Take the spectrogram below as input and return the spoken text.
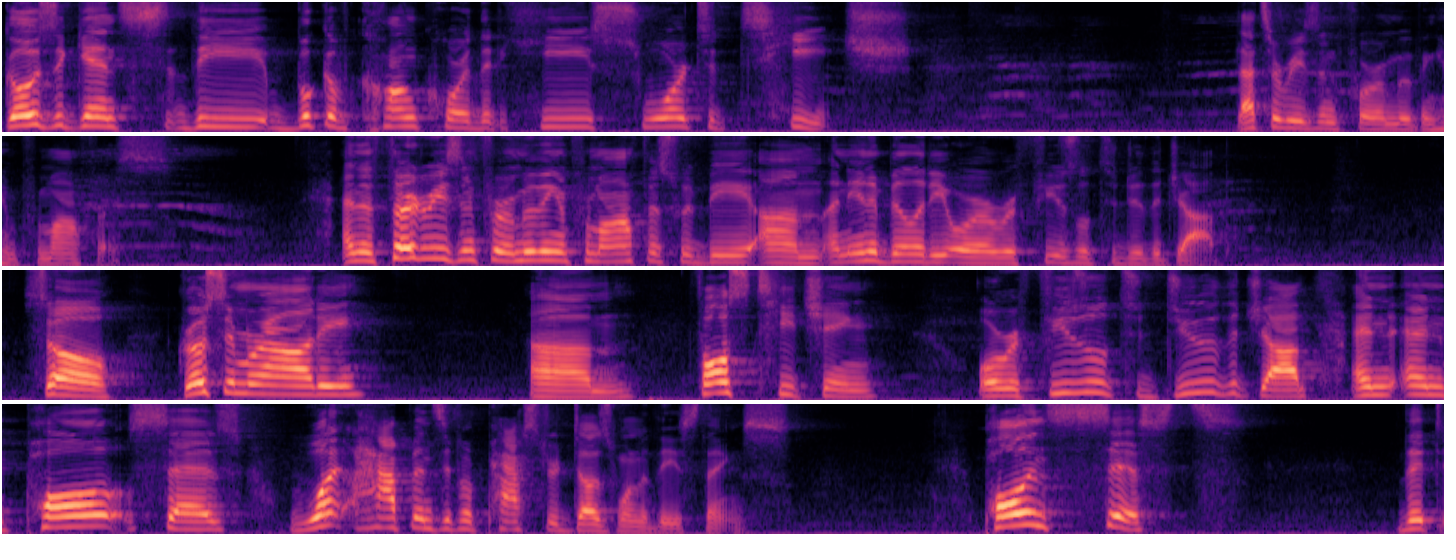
goes against the Book of Concord that he swore to teach, that's a reason for removing him from office. And the third reason for removing him from office would be um, an inability or a refusal to do the job. So, gross immorality, um, false teaching, or refusal to do the job. And, and Paul says, what happens if a pastor does one of these things? Paul insists that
